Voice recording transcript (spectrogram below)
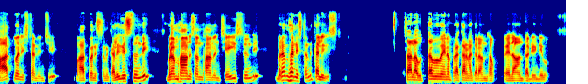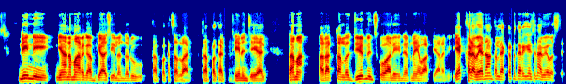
ఆత్మనిష్ట నుంచి ఆత్మనిష్టను కలిగిస్తుంది బ్రహ్మానుసంధానం చేయిస్తుంది బ్రహ్మనిష్టను కలిగిస్తుంది. చాలా ఉత్తమమైన ప్రకరణ గ్రంథం వేదాంత నిండిము. దీన్ని జ్ఞానమార్గ అభ్యాసీలందరూ తప్పక చదవాలి తప్పక అధ్యయనం చేయాలి. తమ రక్తంలో జీర్ణించుకోవాలి నిర్ణయ వాక్యాలని. ఎక్కడ వేదాంతాలు ఎక్కడ తిరగేసినా అవే వస్తాయి.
